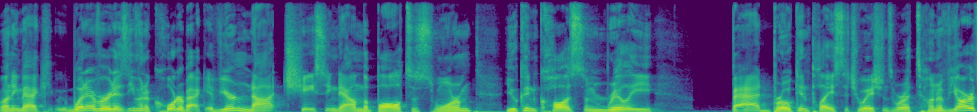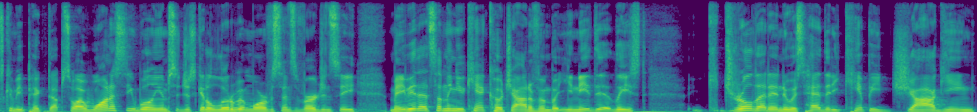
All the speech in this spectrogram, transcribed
running back, whatever it is, even a quarterback, if you're not chasing down the ball to swarm, you can cause some really bad broken play situations where a ton of yards can be picked up. So I want to see Williamson just get a little bit more of a sense of urgency. Maybe that's something you can't coach out of him, but you need to at least drill that into his head that he can't be jogging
